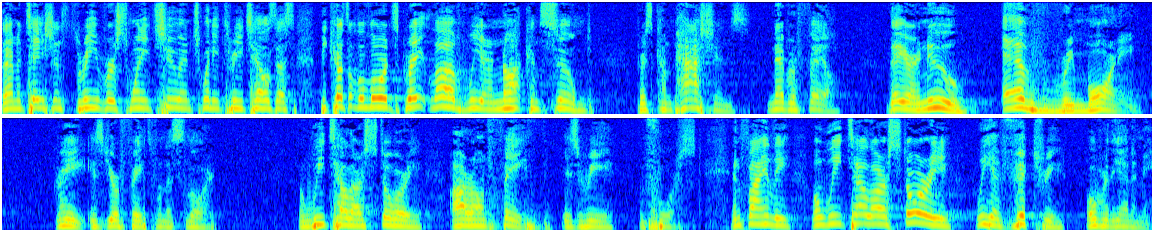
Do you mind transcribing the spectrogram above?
Lamentations 3, verse 22 and 23 tells us, Because of the Lord's great love, we are not consumed, for his compassions never fail. They are new every morning. Great is your faithfulness, Lord. When we tell our story, our own faith is reinforced. And finally, when we tell our story, we have victory over the enemy.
